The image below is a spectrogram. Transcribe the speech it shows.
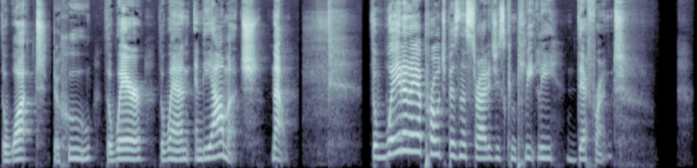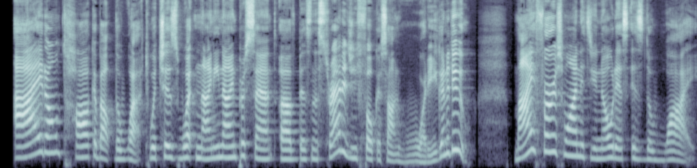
the what, the who, the where, the when, and the how much. Now, the way that I approach business strategy is completely different. I don't talk about the what, which is what 99% of business strategy focus on. What are you going to do? My first one, as you notice, is the why.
